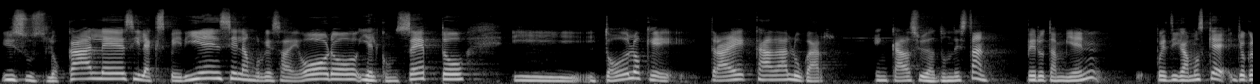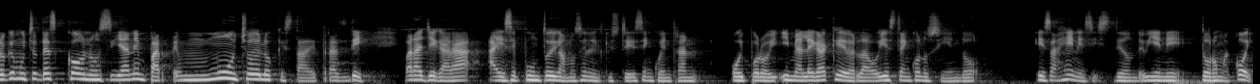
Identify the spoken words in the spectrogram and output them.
y sus locales y la experiencia y la hamburguesa de oro y el concepto y, y todo lo que trae cada lugar en cada ciudad donde están. Pero también pues digamos que yo creo que muchos desconocían en parte mucho de lo que está detrás de, para llegar a, ese punto, digamos, en el que ustedes se encuentran hoy por hoy. Y me alegra que de verdad hoy estén conociendo esa génesis, de dónde viene Toro Macoy.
